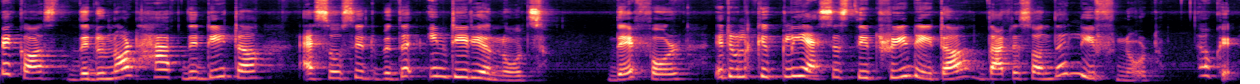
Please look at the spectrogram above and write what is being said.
because they do not have the data associated with the interior nodes. Therefore, it will quickly access the tree data that is on the leaf node. Okay.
